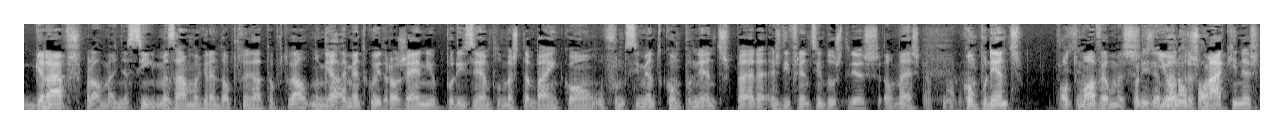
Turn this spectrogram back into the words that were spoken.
graves para a Alemanha, sim, mas há uma grande oportunidade para Portugal, nomeadamente com o hidrogênio, por exemplo, mas também com o fornecimento de componentes para as diferentes indústrias alemãs. Componentes automóvel, mas exemplo, e outras máquinas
